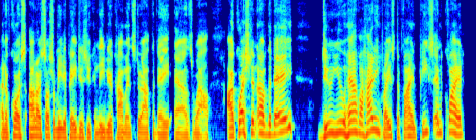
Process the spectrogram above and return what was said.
And of course, on our social media pages, you can leave your comments throughout the day as well. Our question of the day Do you have a hiding place to find peace and quiet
